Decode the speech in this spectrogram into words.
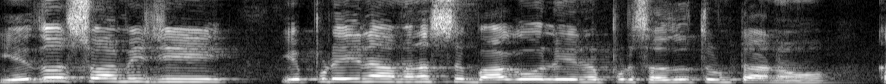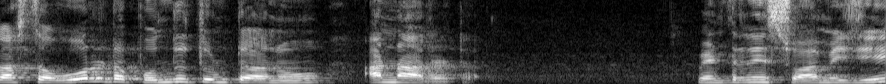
ఏదో స్వామీజీ ఎప్పుడైనా మనస్సు బాగోలేనప్పుడు చదువుతుంటాను కాస్త ఊరట పొందుతుంటాను అన్నారట. వెంటనే స్వామీజీ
